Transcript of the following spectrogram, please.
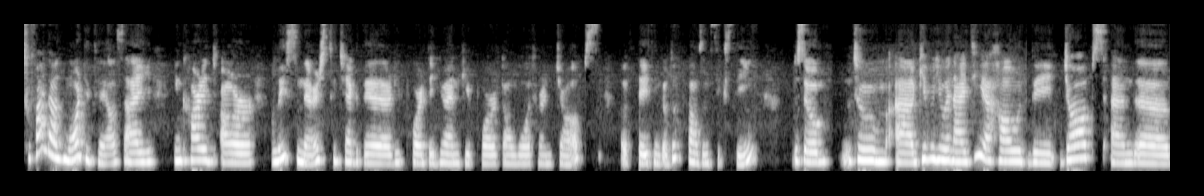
To find out more details, I encourage our listeners to check the report, the UN report on water and jobs of dating of 2016. So, to uh, give you an idea how the jobs and uh,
